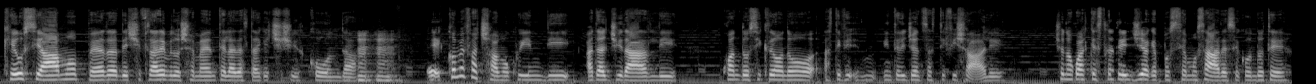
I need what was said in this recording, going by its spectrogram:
che usiamo per decifrare velocemente la realtà che ci circonda. Mm-mm. E come facciamo quindi ad aggirarli quando si creano artific- intelligenze artificiali? C'è una qualche strategia che possiamo usare secondo te?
